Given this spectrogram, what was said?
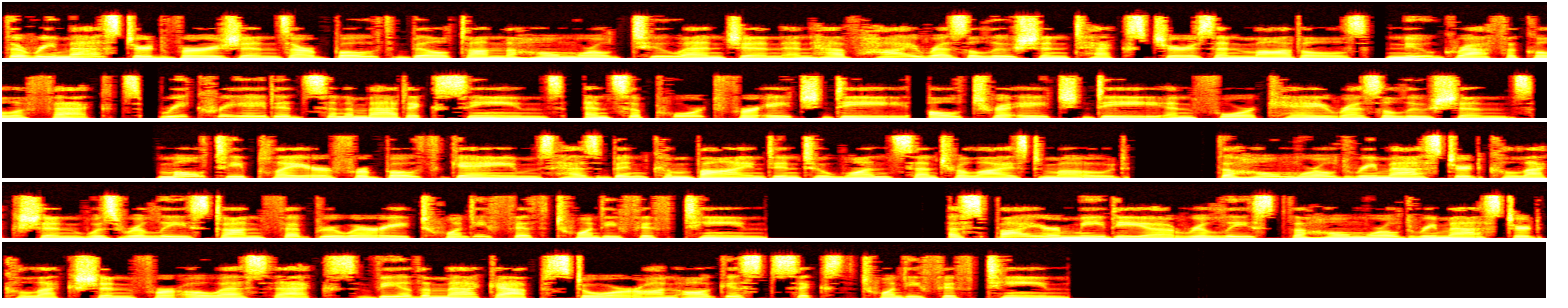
The remastered versions are both built on the Homeworld 2 engine and have high-resolution textures and models, new graphical effects, recreated cinematic scenes, and support for HD, Ultra HD and 4K resolutions. Multiplayer for both games has been combined into one centralized mode. The Homeworld Remastered Collection was released on February 25, 2015. Aspyr Media released the Homeworld Remastered Collection for OS X via the Mac App Store on August 6, 2015.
